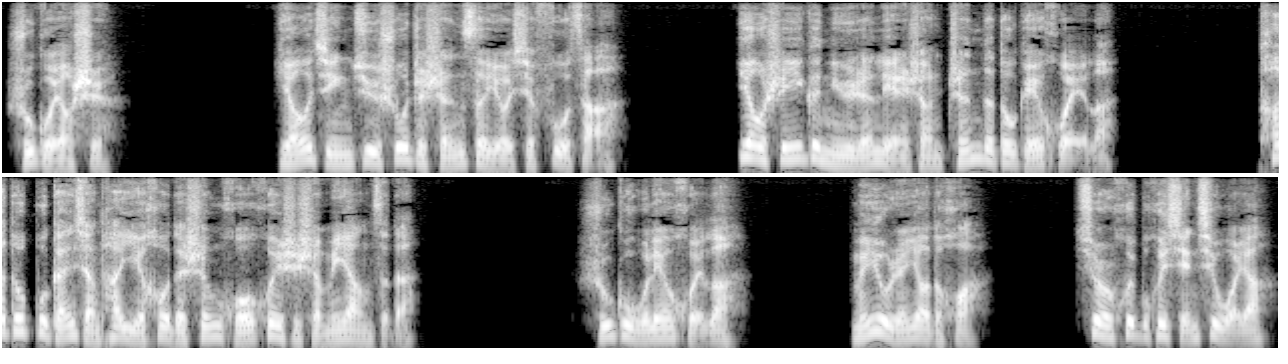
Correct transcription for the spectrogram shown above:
如果要是，姚景巨说着，神色有些复杂。要是一个女人脸上真的都给毁了，他都不敢想他以后的生活会是什么样子的。如果我脸毁了，没有人要的话，俊儿会不会嫌弃我呀？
